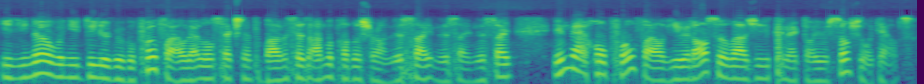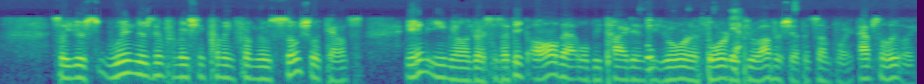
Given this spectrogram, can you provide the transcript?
you, you know when you do your Google profile, that little section at the bottom says I'm a publisher on this site and this site and this site. In that whole profile view, it also allows you to connect all your social accounts. So when there's information coming from those social accounts and email addresses, I think all that will be tied into your authority yeah. through authorship at some point. Absolutely.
